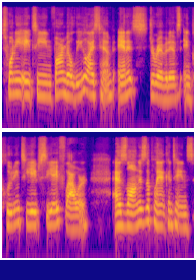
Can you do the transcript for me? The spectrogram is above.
2018 Farm Bill legalized hemp and its derivatives, including THCA flower, as long as the plant contains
